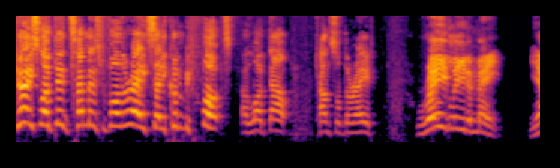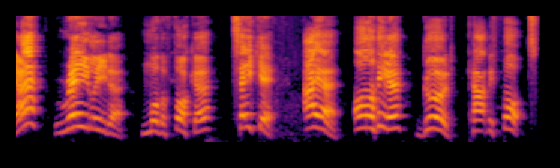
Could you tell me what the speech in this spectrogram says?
Curtis logged in 10 minutes before the raid, said he couldn't be fucked, and logged out. Cancelled the raid. Raid leader, mate. Yeah? Raid leader. Motherfucker. Take it. Aya. All here. Good. Can't be fucked.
